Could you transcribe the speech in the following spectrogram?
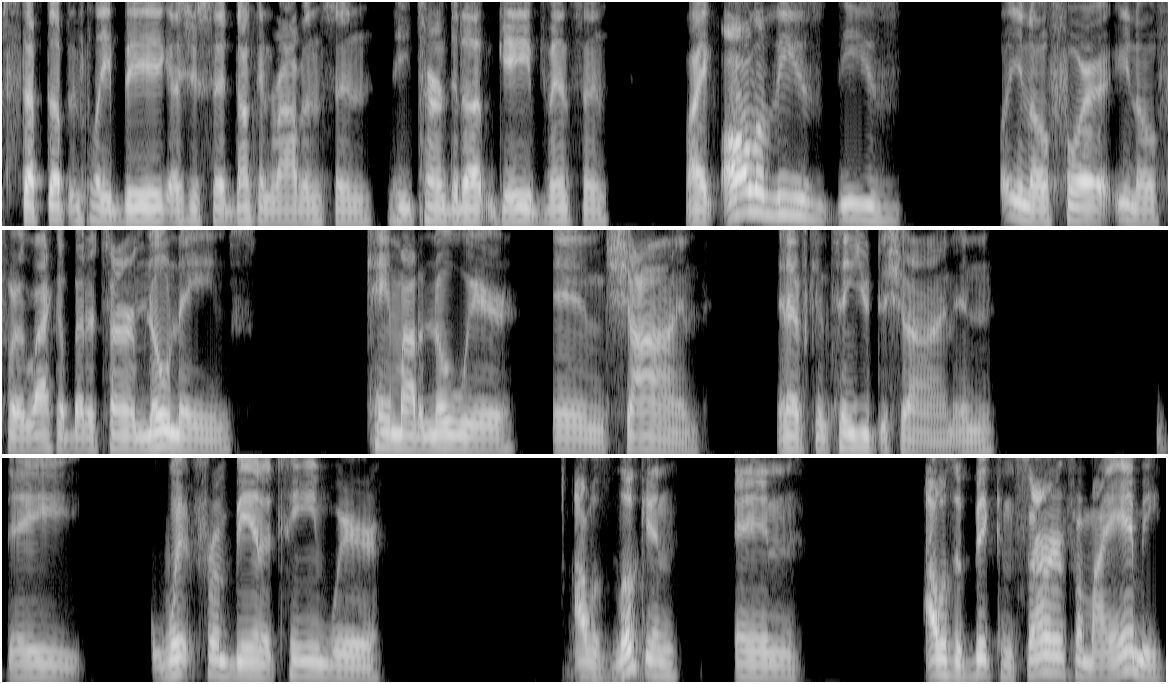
stepped up and played big, as you said. Duncan Robinson, he turned it up. Gabe Vincent, like all of these these, you know, for you know, for lack of better term, no names came out of nowhere and shined and have continued to shine. And they went from being a team where I was looking and I was a bit concerned for Miami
